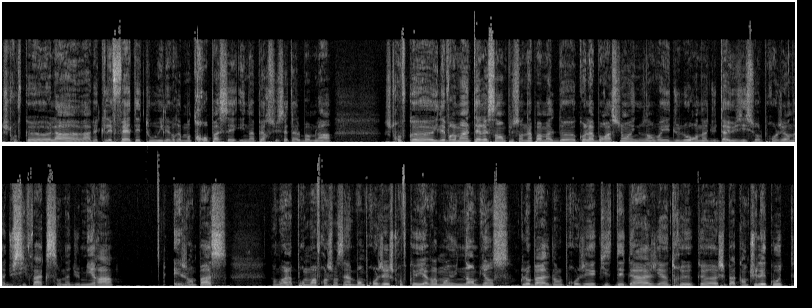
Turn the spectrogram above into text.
Je trouve que là, avec les fêtes et tout, il est vraiment trop passé inaperçu cet album-là. Je trouve qu'il est vraiment intéressant. En plus, on a pas mal de collaborations. hein. Il nous a envoyé du lourd. On a du Dausi sur le projet, on a du Sifax, on a du Mira, et j'en passe. Donc voilà, pour moi, franchement, c'est un bon projet. Je trouve qu'il y a vraiment une ambiance globale dans le projet qui se dégage. Il y a un truc, euh, je sais pas, quand tu l'écoutes,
